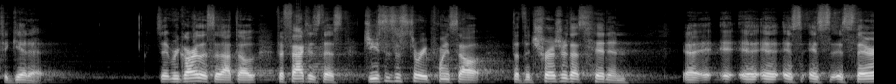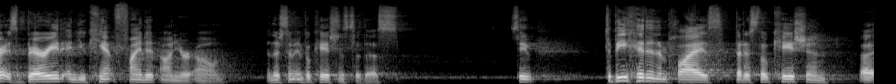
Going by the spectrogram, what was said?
to get it? So regardless of that, though, the fact is this Jesus' story points out that the treasure that's hidden is, is, is there, it's buried, and you can't find it on your own. And there's some implications to this. See, to be hidden implies that its location, uh,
